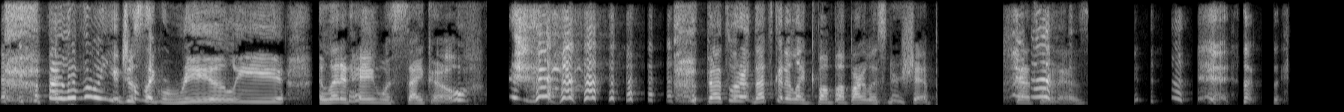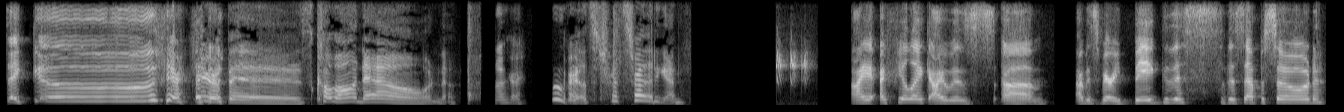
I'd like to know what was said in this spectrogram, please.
I love the way you just like really let it hang with Psycho. That's what that's gonna like bump up our listenership. That's what it is. Psycho therapist. Therapist, come on down. Okay. All right, let's try, let's try that again. I I feel like I was um I was very big this this episode.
